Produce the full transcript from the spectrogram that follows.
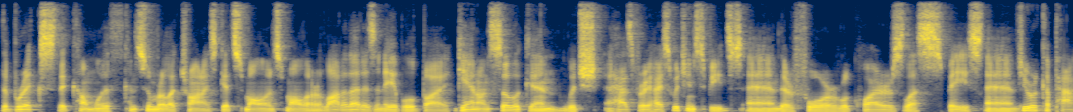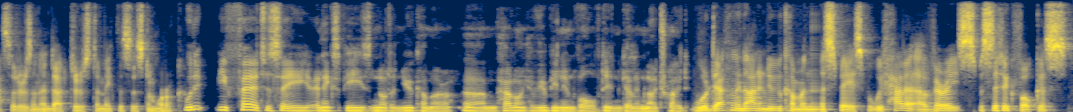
the bricks that come with consumer electronics get smaller and smaller. A lot of that is enabled by GaN on silicon, which has very high switching speeds and therefore requires less space and fewer capacitors and inductors to make the system work. Would it be fair to say NXP is not a newcomer? Um, how long have you been involved in gallium nitride? We're definitely not a newcomer in this space, but we've had a, a very specific focus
